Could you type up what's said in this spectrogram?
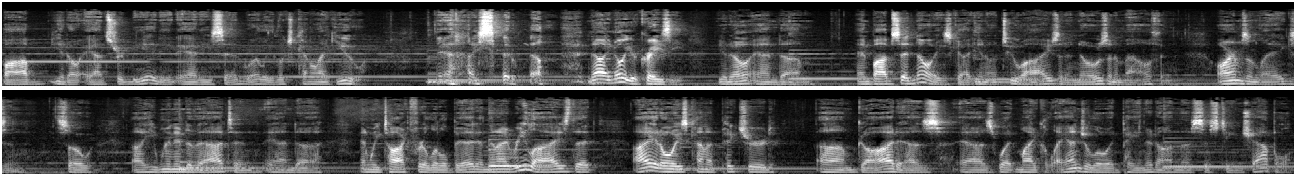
Bob, you know, answered me and he, and he said, well, he looks kind of like you. And I said, well, now I know you're crazy, you know? And, um, and Bob said, no, he's got, you know, two eyes and a nose and a mouth and arms and legs. And so uh, he went into that and, and, uh, and we talked for a little bit. And then I realized that I had always kind of pictured um, God as as what Michelangelo had painted on the Sistine Chapel.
